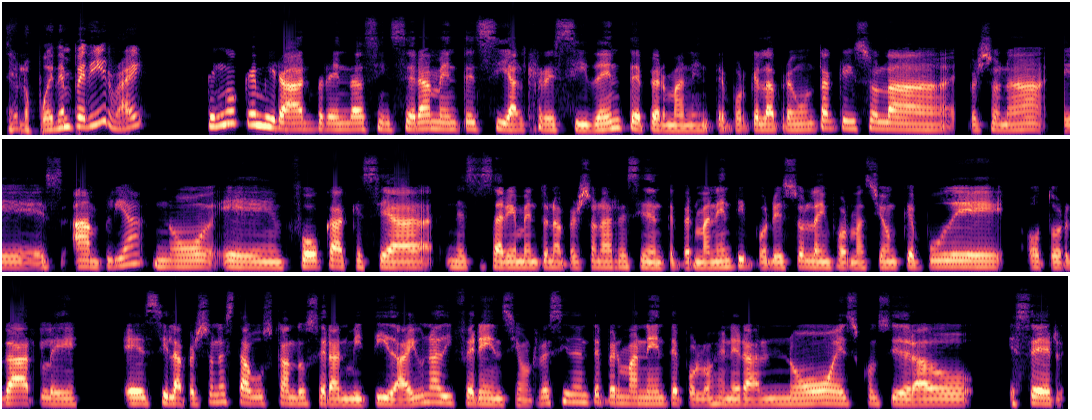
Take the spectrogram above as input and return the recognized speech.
Te lo pueden pedir, ¿right? Tengo que mirar, Brenda, sinceramente, si al residente permanente, porque la pregunta que hizo la persona es amplia, no eh, enfoca que sea necesariamente una persona residente permanente y por eso la información que pude otorgarle es si la persona está buscando ser admitida. Hay una diferencia. Un residente permanente por lo general no es considerado ser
